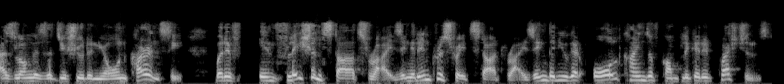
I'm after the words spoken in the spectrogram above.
as long as it's issued in your own currency. But if inflation starts rising and interest rates start rising then you get all kinds of complicated questions.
